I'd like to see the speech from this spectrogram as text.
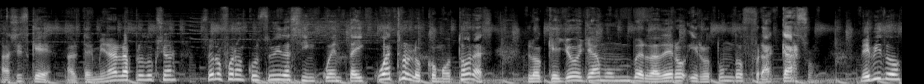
Así es que, al terminar la producción, solo fueron construidas 54 locomotoras, lo que yo llamo un verdadero y rotundo fracaso, debido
